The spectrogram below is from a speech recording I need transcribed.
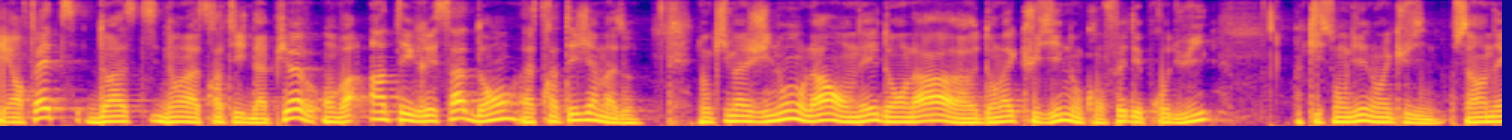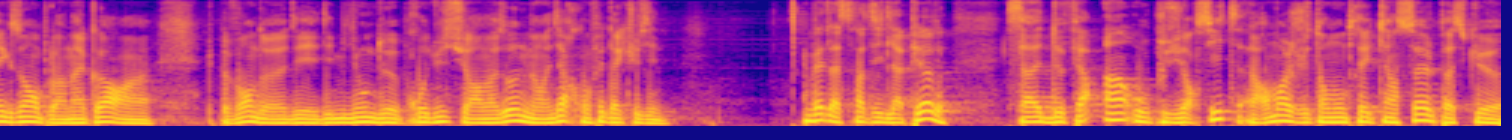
Et en fait, dans la, stratégie de la pieuvre, on va intégrer ça dans la stratégie Amazon. Donc imaginons, là, on est dans la, euh, cuisine, donc on fait des produits qui sont liés dans la cuisine. C'est un exemple, hein, d'accord euh, Tu peux vendre des, millions de produits sur Amazon, mais on va dire qu'on fait de la cuisine. En fait, la stratégie de la pieuvre, ça va être de faire un ou plusieurs sites. Alors moi, je vais t'en montrer qu'un seul parce que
